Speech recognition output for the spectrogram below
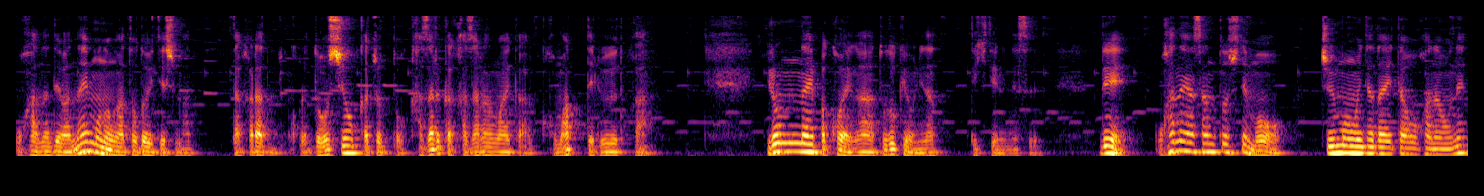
お花ではないものが届いてしまったからこれどうしようかちょっと飾るか飾らないか困ってるとかいろんなやっぱ声が届くようになってきてるんです。でお花屋さんとしても注文をいただいたお花をね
